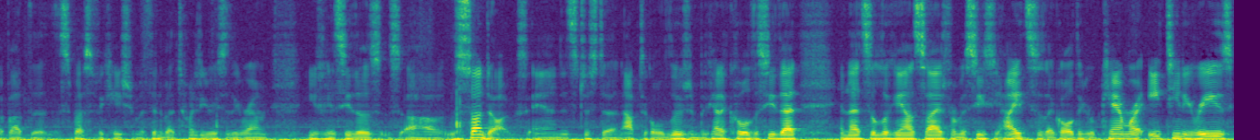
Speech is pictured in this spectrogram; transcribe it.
about the, the, specification. Within about 20 degrees of the ground, you can see those uh, the sun dogs, and it's just an optical illusion, but kind of cool to see that. And that's looking outside from Assisi Heights, so that Golden Group camera, 18 degrees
